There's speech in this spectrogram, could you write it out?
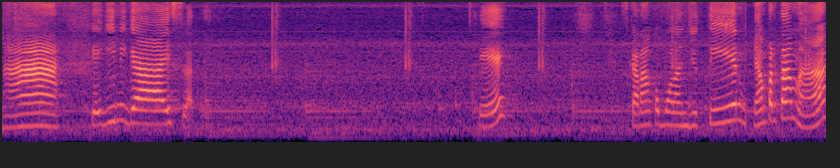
Nah kayak gini guys. Oke. Sekarang aku mau lanjutin. Yang pertama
